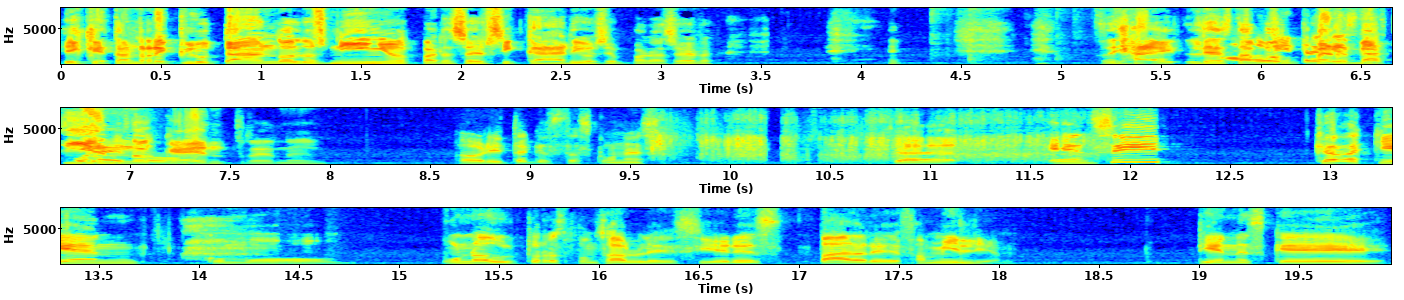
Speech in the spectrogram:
y que están reclutando a los niños para ser sicarios y para ser... Le estamos permitiendo que, entren. ¿eh? Ahorita que estás con eso. O sea, en sí, cada quien como un adulto responsable, si eres padre de familia, tienes que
